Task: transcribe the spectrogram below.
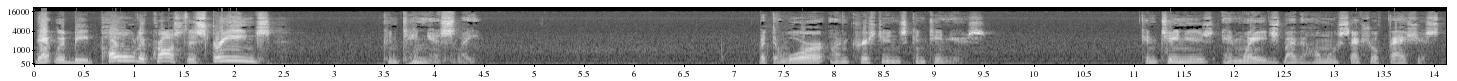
that would be polled across the screens continuously. But the war on Christians continues continues and waged by the homosexual fascists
